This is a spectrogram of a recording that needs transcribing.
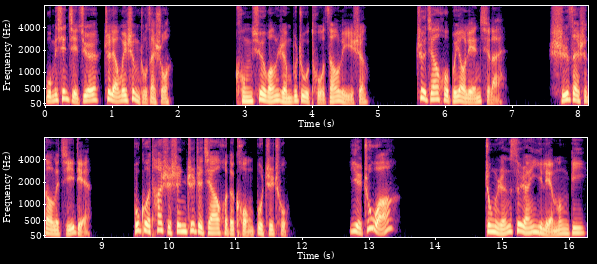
我们先解决这两位圣主再说。”孔雀王忍不住吐槽了一声：“这家伙不要脸起来，实在是到了极点。不过他是深知这家伙的恐怖之处。”野猪王，众人虽然一脸懵逼，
